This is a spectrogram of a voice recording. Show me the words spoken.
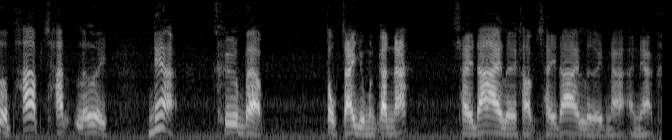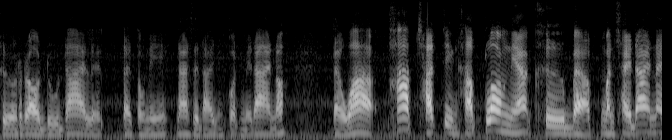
อ ภาพชัดเลย เนี่ยคือแบบตกใจอยู่เหมือนกันนะ ใช้ได้เลยครับ ใช้ได้เลยนะ อันเนี้ยคือเราดูได้เลย แต่ตรงนี้น่าเสียดายยังกดไม่ได้เนาะ แต่ว่าภาพชัดจริงครับ กล้องนี้คือแบบมันใช้ได้ใน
